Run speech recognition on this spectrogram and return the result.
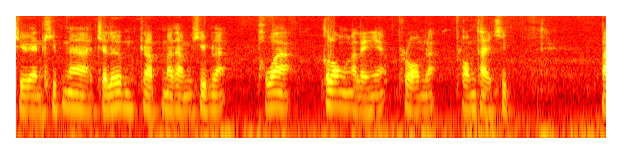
เจอกันคลิปหน้า จะเริ่มกลับมาทำคลิปละเพราะว่ากล้องอะไรเงี้ยพร้อมละพร้อมถ่ายคลิปไป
